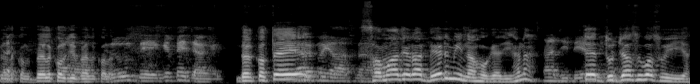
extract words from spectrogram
ਬਿਲਕੁਲ ਬਿਲਕੁਲ ਜੀ ਬਿਲਕੁਲ। ਜ਼ਰੂਰ ਦੇ ਕੇ ਭੇਜਾਂਗੇ। ਬਿਲਕੁਲ ਤੇ ਕੋਈ ਆਸ ਨਾ ਸਮਾਂ ਜਿਹੜਾ ਡੇਢ ਮਹੀਨਾ ਹੋ ਗਿਆ ਜੀ ਹਨਾ? ਹਾਂਜੀ ਡੇਢ ਤੇ ਮਹੀਨਾ। ਦੂਜਾ ਸੂਆ ਸੂਈ ਆ।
